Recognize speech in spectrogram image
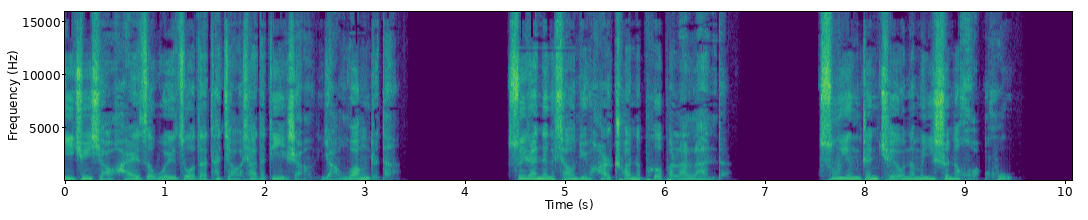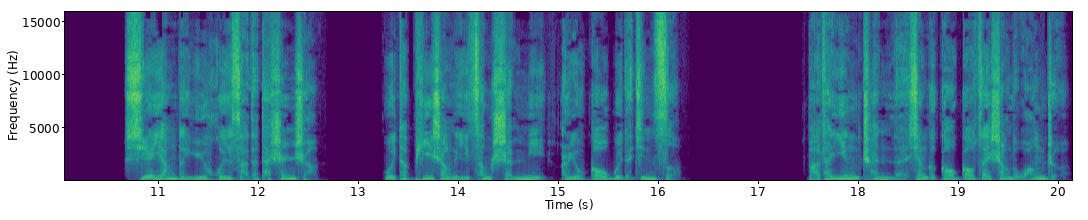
一群小孩子围坐在他脚下的地上，仰望着他。虽然那个小女孩穿的破破烂烂的，苏应真却有那么一瞬的恍惚。斜阳的余晖洒在她身上，为她披上了一层神秘而又高贵的金色，把她映衬的像个高高在上的王者。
